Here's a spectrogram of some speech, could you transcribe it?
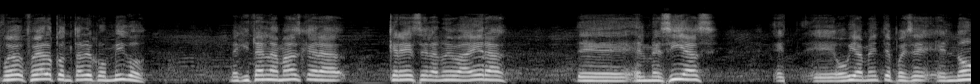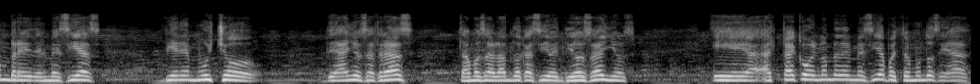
fue, fue a lo contrario conmigo. Me quitan la máscara, crece la nueva era de el Mesías eh, obviamente pues eh, el nombre del Mesías viene mucho de años atrás, estamos hablando de casi 22 años, y estar con el nombre del Mesías pues todo el mundo se da,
